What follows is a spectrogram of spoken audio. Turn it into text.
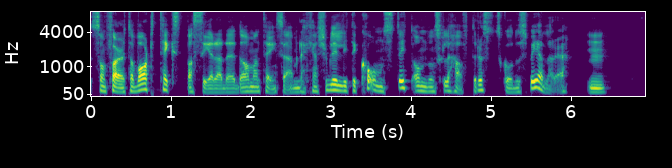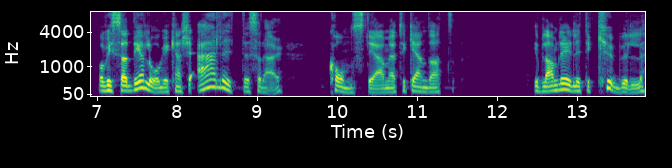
som förut har varit textbaserade, då har man tänkt så här, men det kanske blir lite konstigt om de skulle haft röstskådespelare. Mm. Och vissa dialoger kanske är lite sådär konstiga, men jag tycker ändå att ibland blir det lite kul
